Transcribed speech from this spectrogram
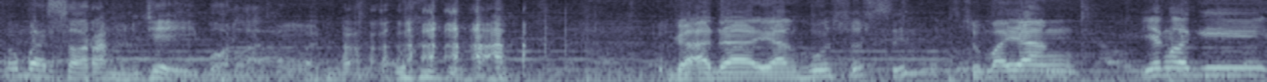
nobar. Seorang J Borland. nggak ada yang khusus sih. Cuma yang yang lagi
